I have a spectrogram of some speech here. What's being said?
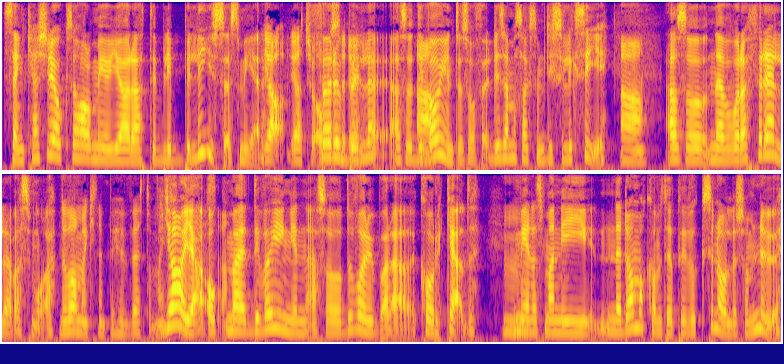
Sen kanske det också har med att göra att det blir belyses mer. Ja, jag tror Förr också det. alltså det Ja. var ju inte så för Det är samma sak som dyslexi. Ja, Alltså när våra föräldrar var små. då var man knäpp i huvudet om man Ja, ja, och med, det var ju ingen, alltså då var det ju bara korkad. Mm. Medan man i, när de har kommit upp i vuxen ålder som nu,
